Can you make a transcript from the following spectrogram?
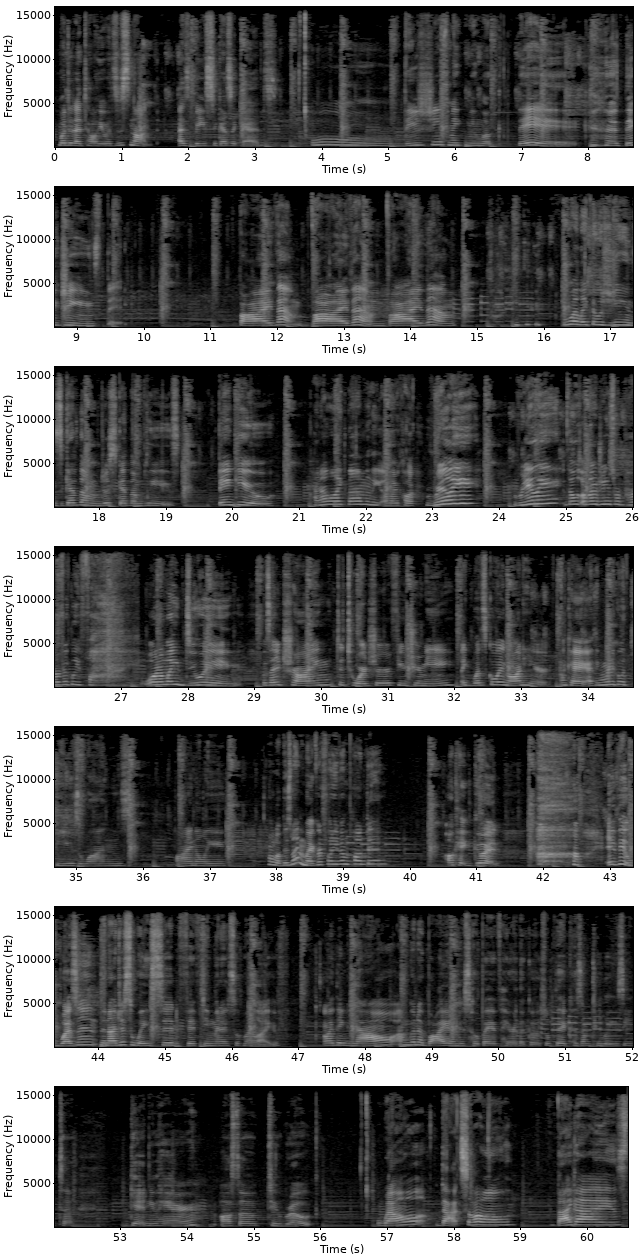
What did I tell you? Is this not as basic as it gets? Ooh, these jeans make me look thick. thick jeans, thick. Buy them, buy them, buy them. Ooh, I like those jeans. Get them, just get them, please. Thank you. Kind of like them in the other color. Really? Really? Those other jeans were perfectly fine. What am I doing? Was I trying to torture future me? Like, what's going on here? Okay, I think I'm gonna go with these ones. Finally. Hold up, is my microphone even plugged in? Okay, good. if it wasn't, then I just wasted 50 minutes of my life. Oh, I think now I'm gonna buy it and just hope I have hair that goes with it because I'm too lazy to get new hair. Also, too broke. Well, that's all. Bye, guys.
